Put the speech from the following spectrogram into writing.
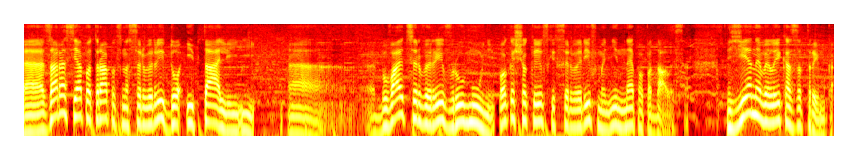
Е, зараз я потрапив на сервери до Італії. Бувають сервери в Румунії. Поки що київських серверів мені не попадалося. Є невелика затримка.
